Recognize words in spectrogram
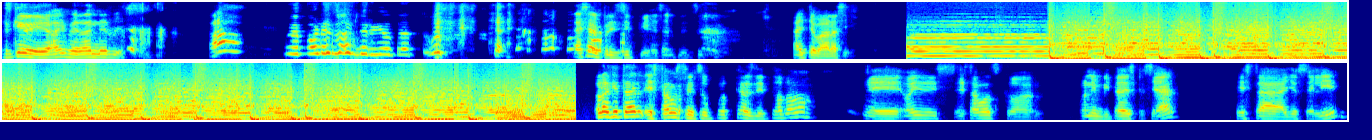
Es que, ay, me da nervios. ¡Ah! Me pones más nerviosa tú. es al principio, es al principio. Ahí te va, ahora sí. Hola, ¿qué tal? Estamos en su podcast de todo. Eh, hoy estamos con una invitada especial, esta Jocelyn.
